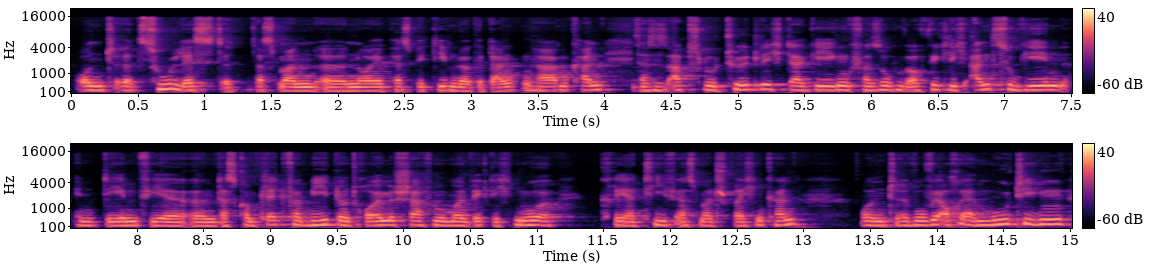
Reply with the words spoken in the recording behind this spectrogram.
und äh, zulässt, dass man neue Perspektiven oder Gedanken haben kann. Das ist absolut tödlich. Dagegen versuchen wir auch wirklich anzugehen, indem wir äh, das komplett verbieten und Räume schaffen, wo man wirklich nur kreativ erstmal sprechen kann und äh, wo wir auch ermutigen,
